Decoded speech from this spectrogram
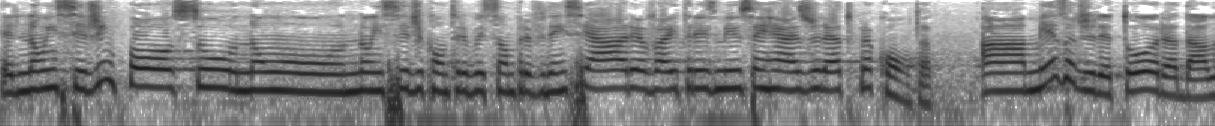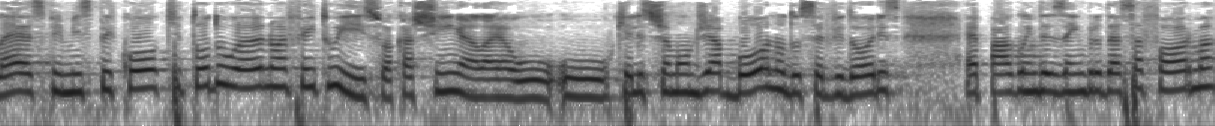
ele não incide imposto, não, não incide contribuição previdenciária, vai 3.100 reais direto para a conta. A mesa diretora da Lesp me explicou que todo ano é feito isso. A caixinha, é o, o, que eles chamam de abono dos servidores, é pago em dezembro dessa forma,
